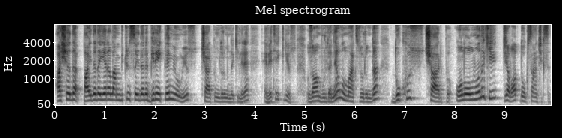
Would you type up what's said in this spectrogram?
Aşağıda paydada yer alan bütün sayılara 1 eklemiyor muyuz? Çarpım durumundakilere. Evet ekliyoruz. O zaman burada ne olmak zorunda? 9 çarpı 10 olmalı ki cevap 90 çıksın.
